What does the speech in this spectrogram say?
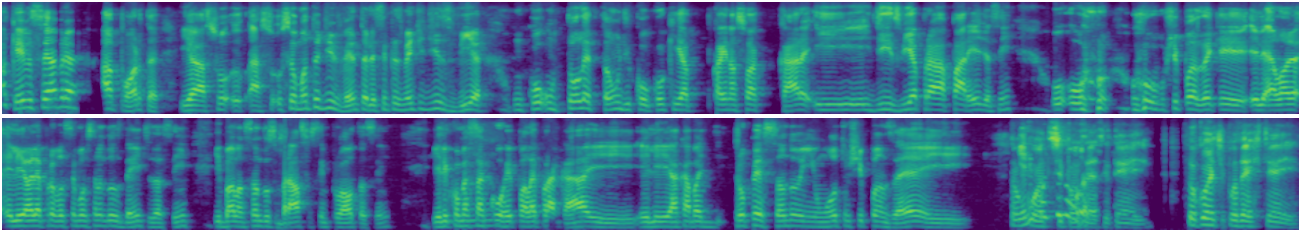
Ok, você abre a, a porta e a sua- a o seu manto de vento ele simplesmente desvia um, um toletão de cocô que ia cair na sua cara e desvia pra parede, assim. O, o, o chimpanzé que ele, ela- ele olha pra você mostrando os dentes, assim, e balançando os braços assim pro alto, assim. E ele começa a correr pra lá e pra cá e ele acaba tropeçando em um outro chimpanzé e. E ele quantos continua. chimpanzés que tem aí? São quantos que tem aí?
